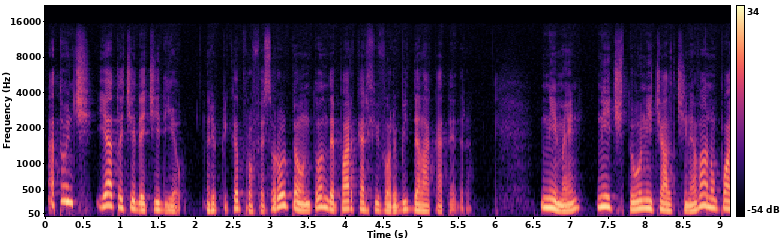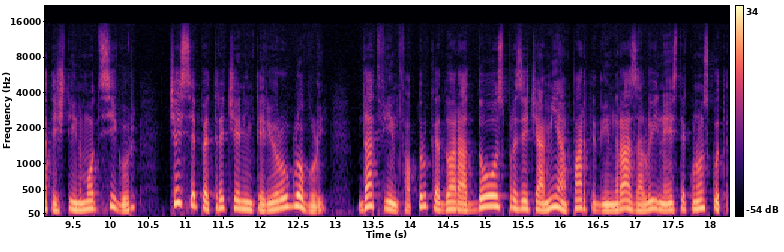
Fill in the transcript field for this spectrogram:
Atunci, iată ce decid eu, replică profesorul pe un ton de parcă ar fi vorbit de la catedră. Nimeni, nici tu, nici altcineva nu poate ști în mod sigur ce se petrece în interiorul globului, dat fiind faptul că doar a 12-a mia parte din raza lui ne este cunoscută.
